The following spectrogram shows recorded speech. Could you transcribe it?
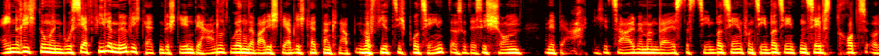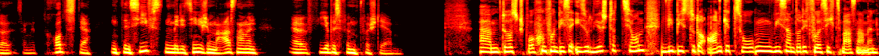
Einrichtungen, wo sehr viele Möglichkeiten bestehen, behandelt wurden, da war die Sterblichkeit dann knapp über 40 Prozent. Also das ist schon eine beachtliche Zahl, wenn man weiß, dass 10 Patienten, von zehn Patienten selbst trotz oder sagen wir trotz der intensivsten medizinischen Maßnahmen äh, vier bis fünf versterben. Ähm, du hast gesprochen von dieser Isolierstation. Wie bist du da angezogen? Wie sind da die Vorsichtsmaßnahmen?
